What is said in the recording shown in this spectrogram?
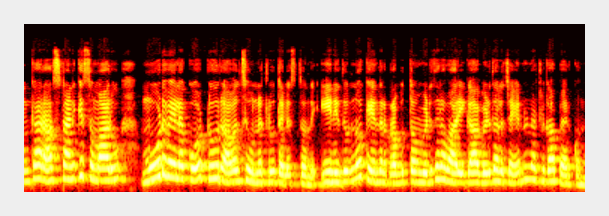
ఇంకా రాష్ట్రానికి సుమారు మూడు వేల కోట్లు రావాల్సి ఉన్నట్లు తెలుస్తోంది. ఈ నిధులను కేంద్ర ప్రభుత్వం విడుదల వారీగా విడుదల చేయనున్నట్లుగా పేర్కొంది.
